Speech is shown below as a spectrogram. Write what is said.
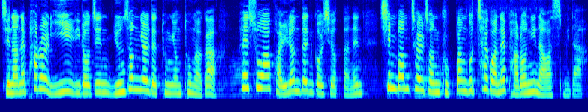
지난해 8월 2일 이뤄진 윤석열 대통령 통화가 회수와 관련된 것이었다는 신범철 전 국방부 차관의 발언이 나왔습니다.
